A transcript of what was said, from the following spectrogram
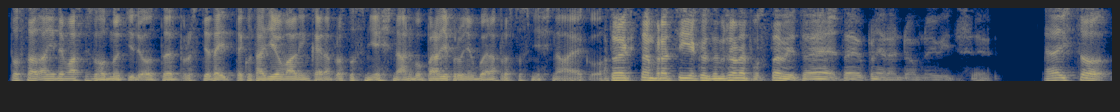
To snad ani nemá smysl hodnotit, jo. To je prostě tady, jako ta dějová linka je naprosto směšná, nebo pravděpodobně bude naprosto směšná, jako. A to, jak se tam vrací jako zemřelé postavy, to je, to je úplně random nejvíc. Ale víš co,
